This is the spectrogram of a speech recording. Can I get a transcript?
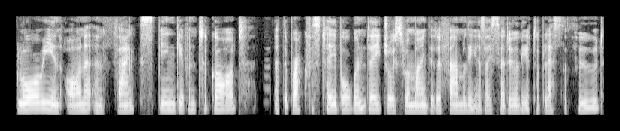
glory and honor and thanks being given to God. At the breakfast table one day, Joyce reminded her family, as I said earlier, to bless the food.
